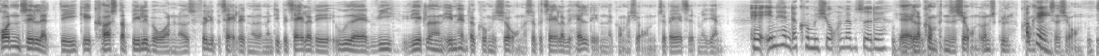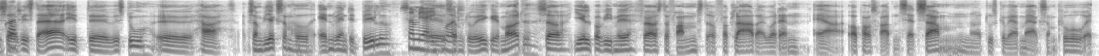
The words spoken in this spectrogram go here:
grunden til, at det ikke koster billedbureauerne noget, selvfølgelig betaler de noget, men de betaler det ud af, at vi i virkeligheden indhenter kommission, og så betaler vi halvdelen af kommissionen tilbage til dem igen. Øh, indhenter kommissionen, hvad betyder det? Ja, eller kompensation, undskyld, kompensation. Okay. Så Godt. hvis der er et, øh, hvis du øh, har som virksomhed anvendt et billede, Som jeg ikke måtte. som du ikke måtte, så hjælper vi med først og fremmest at forklare dig, hvordan er ophavsretten sat sammen, og du skal være opmærksom på, at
